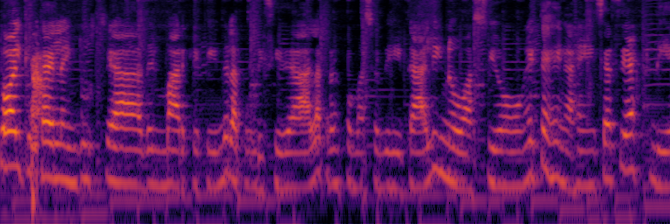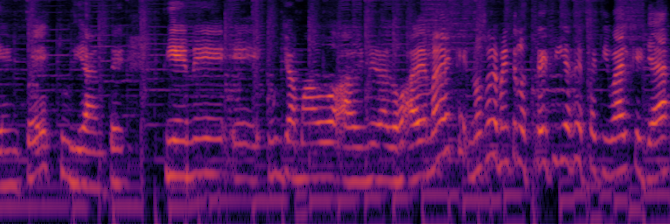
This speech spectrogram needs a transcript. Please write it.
todo el que está en la industria del marketing, de la publicidad, la transformación digital, innovación, estés en agencia, seas cliente, estudiante, tiene eh, un llamado a venir a los... Además de que no solamente los tres días de festival, que ya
